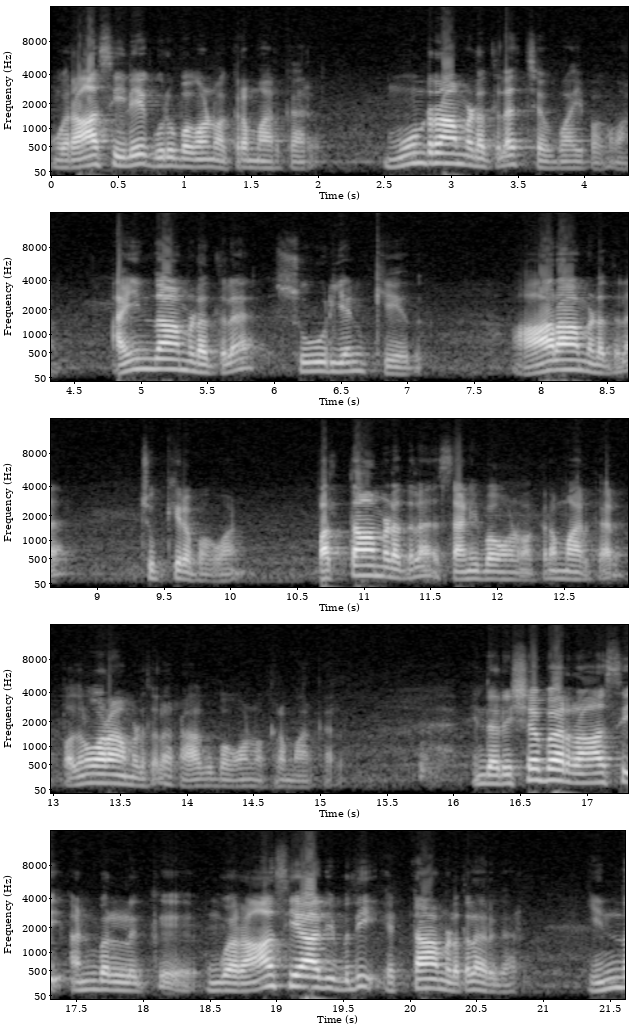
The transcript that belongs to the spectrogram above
உங்கள் ராசியிலே குரு பகவான் வக்கரமாக இருக்கார். மூன்றாம் இடத்துல செவ்வாய் பகவான். ஐந்தாம் இடத்துல சூரியன் கேது. ஆறாம் இடத்துல சுக்கிர பகவான். பத்தாம் இடத்துல சனி பகவான் வக்கரமாக இருக்கார். பதினோராம் இடத்துல ராகு பகவான் வக்கரமாக இருக்கார். இந்த ரிஷப ராசி அன்பர்களுக்கு உங்கள் ராசியாதிபதி எட்டாம் இடத்துல இருக்கார். இந்த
